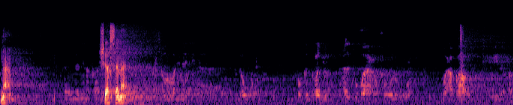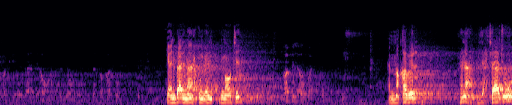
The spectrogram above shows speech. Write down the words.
نعم شيخ سمان أحسن الله إليك لو فقد رجل هل تباع أصوله وعقاره في نفقة أولاده أو ما تلزمه نفقته؟ يعني بعد ما نحكم بم- بموته؟ قبل أو بعد. أما قبل فنعم إذا احتاجوا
